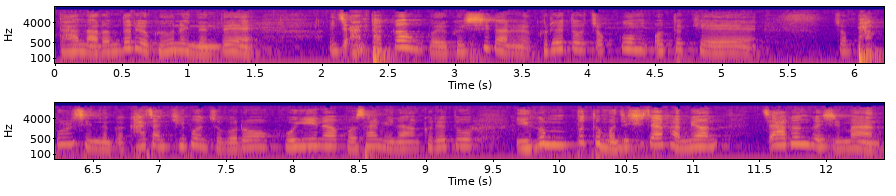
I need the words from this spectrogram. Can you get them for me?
다 나름대로 그거는 있는데 이제 안타까운 거예요. 그 시간을 그래도 조금 어떻게 좀 바꿀 수 있는 거 가장 기본적으로 고2나 고3이나 그래도 이금부터 먼저 시작하면 작은 거지만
